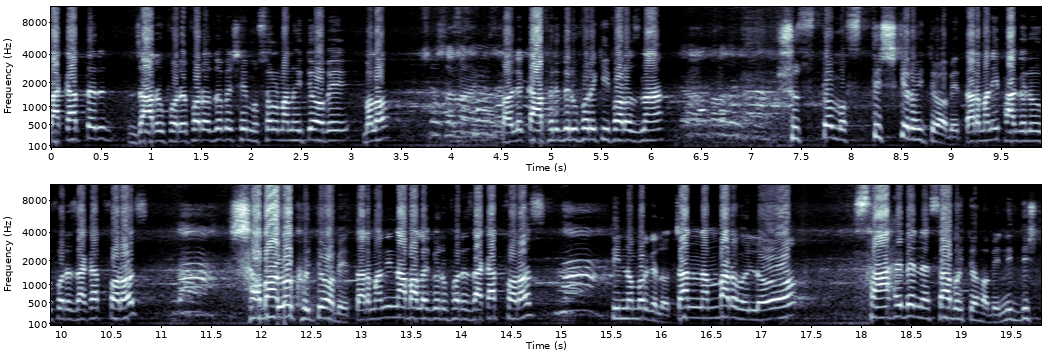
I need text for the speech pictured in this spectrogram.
জাকাতের যার উপরে ফরজ হবে সে মুসলমান হইতে হবে বলো? তাহলে কাফেরদের উপরে কি ফরজ না? সুস্থ মস্তিষ্কের হইতে হবে। তার মানে পাগলের উপরে জাকাত ফরজ? সাবালক হইতে হবে। তার মানে নাবালকের উপরে জাকাত ফরজ? তিন নম্বর গেল। চার নাম্বার হইল সাহেবে নেশাব হইতে হবে। নির্দিষ্ট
